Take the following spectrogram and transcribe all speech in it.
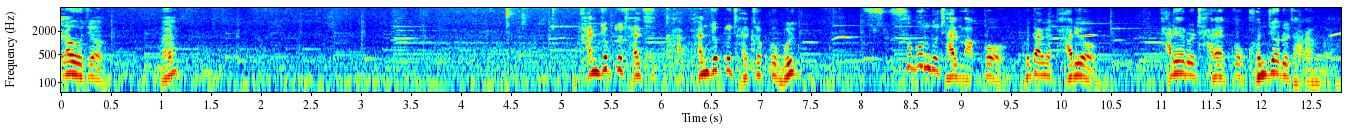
잘 나오죠? 예? 반죽도 잘, 반죽도 잘 쳤고, 물, 수- 수분도 잘 맞고, 그 다음에 발효, 발효를 잘했고, 건조를 잘한 거예요.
